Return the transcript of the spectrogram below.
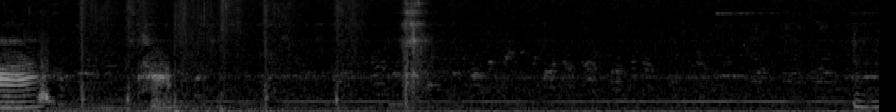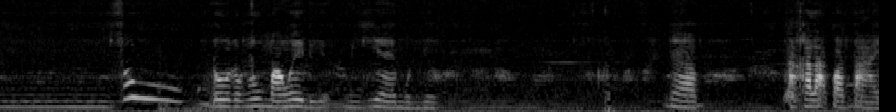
มาถามอืม ดูตรงลูกเมาส์ให้ดี มีที่แอร์หมุนอยู่เนี่ยครับอักขระก่อนตาย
